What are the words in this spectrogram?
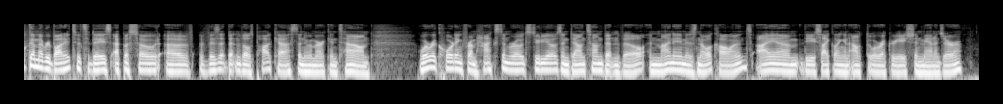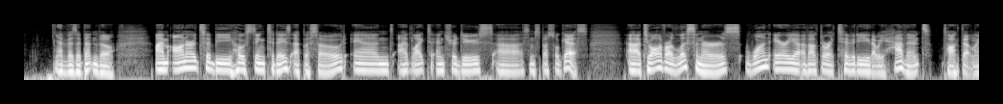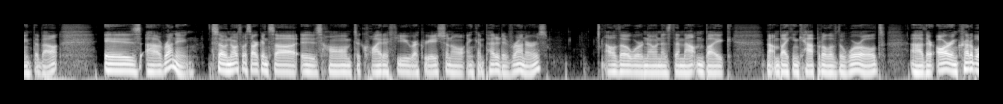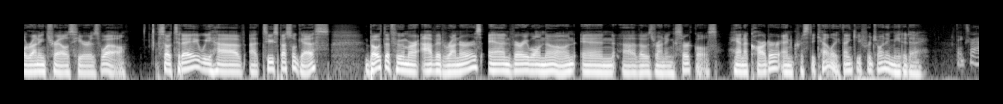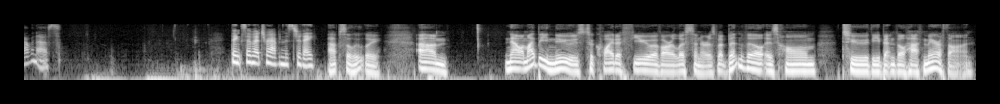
Welcome, everybody, to today's episode of Visit Bentonville's podcast, A New American Town. We're recording from Haxton Road Studios in downtown Bentonville, and my name is Noah Collins. I am the cycling and outdoor recreation manager at Visit Bentonville. I'm honored to be hosting today's episode, and I'd like to introduce uh, some special guests. Uh, to all of our listeners, one area of outdoor activity that we haven't talked at length about is uh, running. So, Northwest Arkansas is home to quite a few recreational and competitive runners. Although we're known as the mountain bike, mountain biking capital of the world, uh, there are incredible running trails here as well. So, today we have uh, two special guests, both of whom are avid runners and very well known in uh, those running circles. Hannah Carter and Kristi Kelley, thank you for joining me today. Thanks for having us. Thanks so much for having us today. Absolutely. Um, now, it might be news to quite a few of our listeners, but Bentonville is home to the Bentonville Half Marathon.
